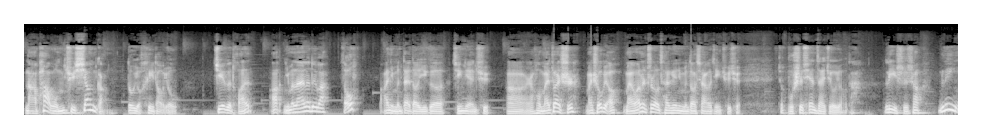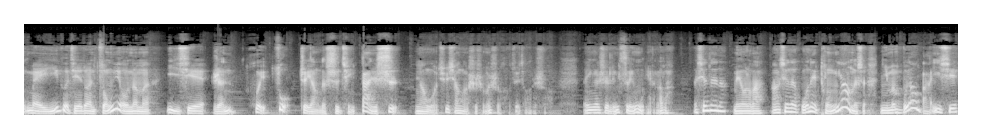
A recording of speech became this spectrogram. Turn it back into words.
哪怕我们去香港，都有黑导游接个团啊，你们来了对吧？走，把你们带到一个景点去啊，然后买钻石、买手表，买完了之后才给你们到下个景区去。这不是现在就有的，历史上另每一个阶段总有那么一些人会做这样的事情。但是，你看我去香港是什么时候？最早的时候，那应该是零四零五年了吧？那现在呢？没有了吧？啊，现在国内同样的是，你们不要把一些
